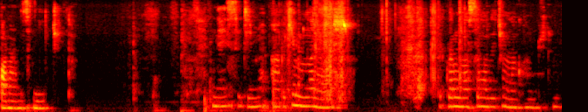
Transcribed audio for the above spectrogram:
bananasını yiyecektim. Neyse Cimri. Aa bakayım bunda ne var? Tıklarım nasılmadığı için ona koymuştum.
